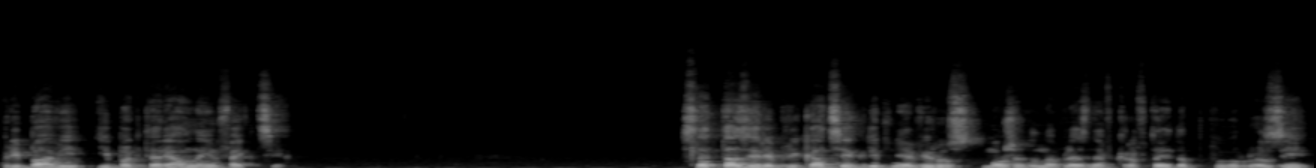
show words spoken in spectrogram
прибави и бактериална инфекция – след тази репликация грипният вирус може да навлезне в кръвта и да порази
